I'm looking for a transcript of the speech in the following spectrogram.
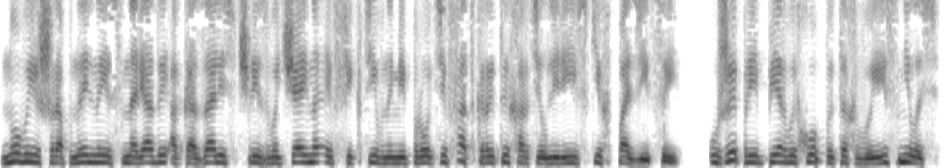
Новые шрапнельные снаряды оказались чрезвычайно эффективными против открытых артиллерийских позиций. Уже при первых опытах выяснилось,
